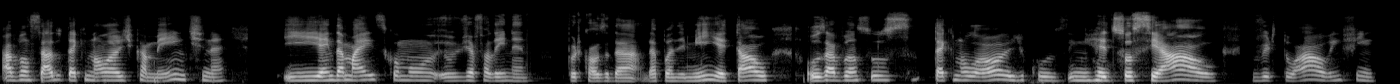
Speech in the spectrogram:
avançados tecnologicamente, né? E ainda mais, como eu já falei, né? por causa da, da pandemia e tal, os avanços tecnológicos em rede social, virtual, enfim,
